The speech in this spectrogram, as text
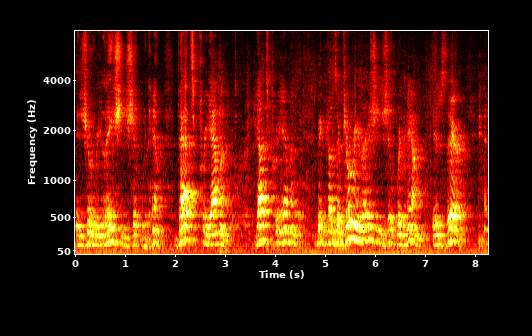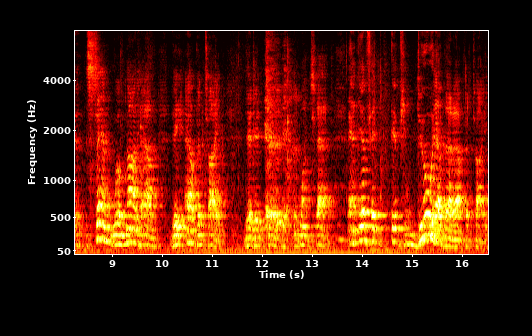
is your relationship with Him. That's preeminent. That's preeminent. Because if your relationship with Him is there, sin will not have the appetite that it uh, once had. And if, it, if you do have that appetite,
